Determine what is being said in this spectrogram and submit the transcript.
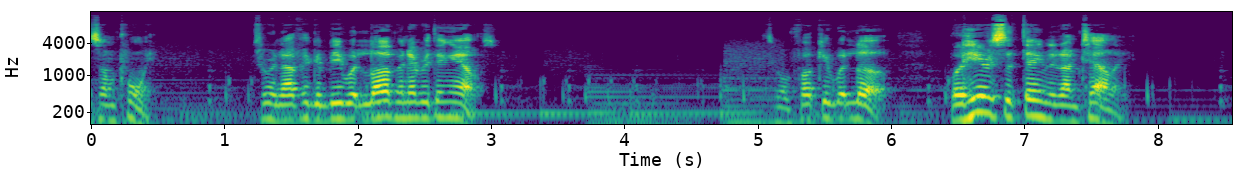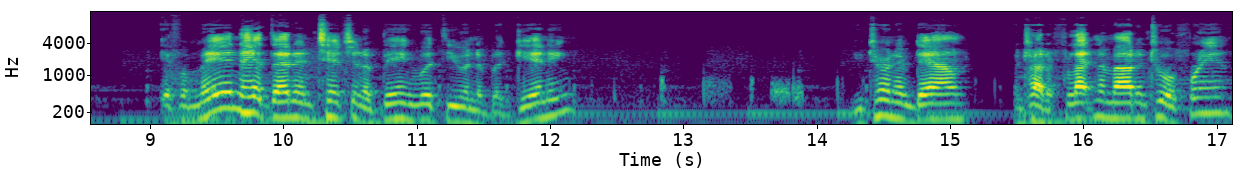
At some point. True enough, it could be with love and everything else. It's gonna fuck you with love. But here's the thing that I'm telling you. If a man had that intention of being with you in the beginning, you turn him down and try to flatten him out into a friend,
